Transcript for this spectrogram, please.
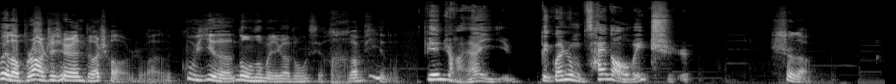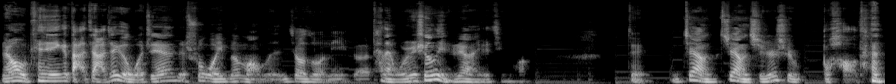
为了不让这些人得逞，是吧？故意的弄这么一个东西，何必呢？编剧好像以被观众猜到为耻，是的，然后我看见一个打架，这个我之前说过一本网文，叫做那个《泰坦无人生》，也是这样一个情况。对你这样这样其实是不好的。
